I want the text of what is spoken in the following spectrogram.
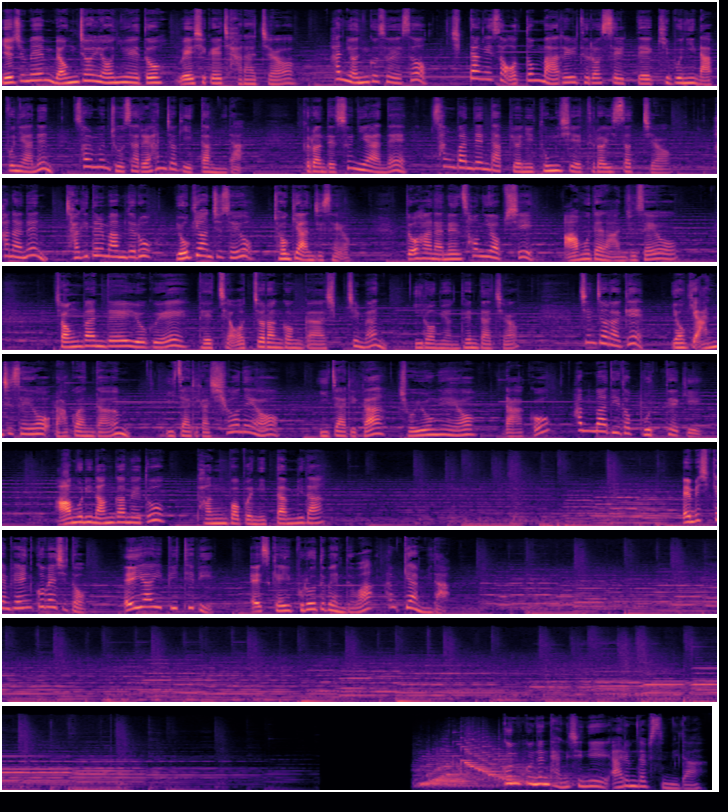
요즘엔 명절 연휴에도 외식을 잘하죠. 한 연구소에서 식당에서 어떤 말을 들었을 때 기분이 나쁘냐는 설문조사를 한 적이 있답니다. 그런데 순위 안에 상반된 답변이 동시에 들어 있었죠. 하나는 자기들 마음대로 여기 앉으세요, 저기 앉으세요. 또 하나는 성의 없이 아무 데나 앉으세요. 정반대의 요구에 대체 어쩌란 건가 싶지만 이러면 된다죠. 친절하게 여기 앉으세요 라고 한 다음 이 자리가 시원해요. 이 자리가 조용해요. 라고 한마디 더 보태기. 아무리 난감해도 방법은 있답니다. MBC 캠페인 꿈의 지도 AIBTV SK 브로드밴드와 함께합니다. 꿈꾸는 당신이 아름답습니다.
